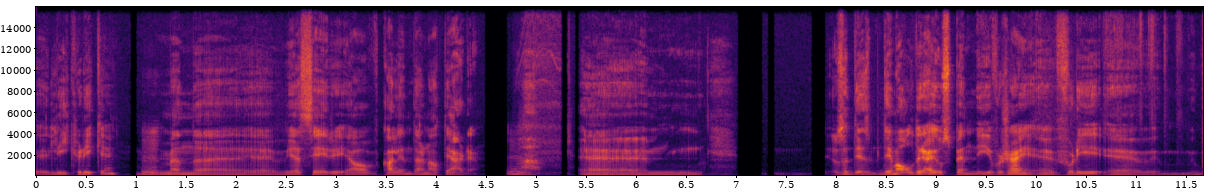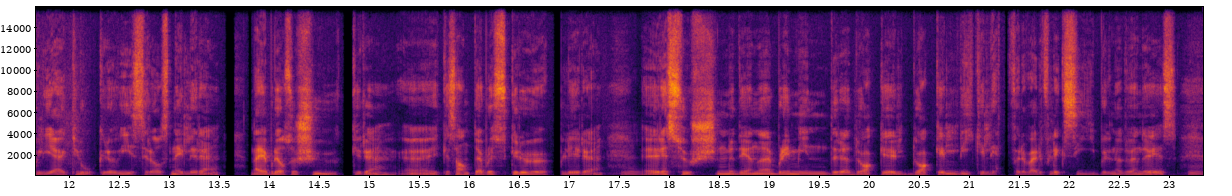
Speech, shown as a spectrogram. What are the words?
jeg liker det ikke, Mm. men eh, jeg ser av kalenderen at jeg er det. Mm. Eh, altså det, det med alder er jo spennende i og for seg, eh, fordi eh, blir jeg klokere og visere og snillere? Nei, jeg blir også sjukere, eh, ikke sant? Jeg blir skrøpeligere. Mm. Eh, Ressursene dine blir mindre. Du har, ikke, du har ikke like lett for å være fleksibel nødvendigvis. Mm.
